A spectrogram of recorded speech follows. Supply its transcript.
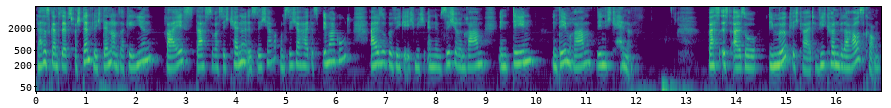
Das ist ganz selbstverständlich, denn unser Gehirn weiß, das, was ich kenne, ist sicher und Sicherheit ist immer gut. Also bewege ich mich in dem sicheren Rahmen, in den, in dem Rahmen, den ich kenne. Was ist also die Möglichkeit? Wie können wir da rauskommen?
